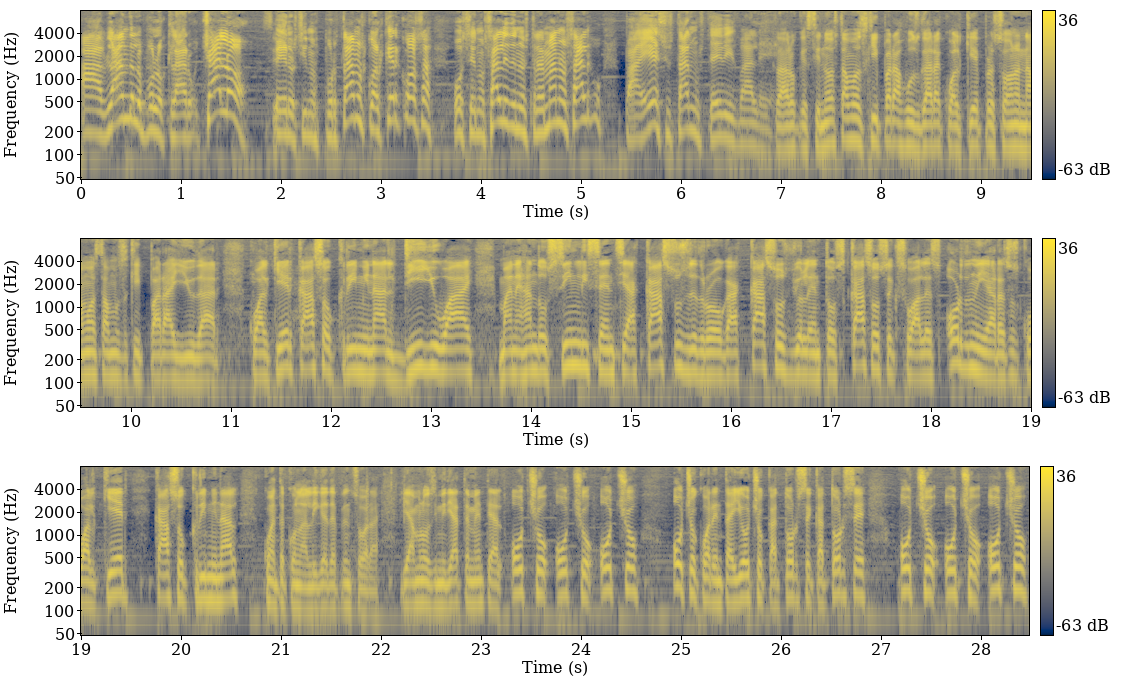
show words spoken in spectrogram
Hablándolo por lo claro. ¡Chalo! Pero si nos portamos cualquier cosa o se nos sale de nuestras manos algo, para eso están ustedes, vale. Claro que si no estamos aquí para juzgar a cualquier persona, nada más estamos aquí para ayudar. Cualquier caso criminal, DUI, manejando sin licencia, casos de droga, casos violentos, casos sexuales, orden y arrestos, cualquier caso criminal, cuenta con la Liga Defensora. Llámanos inmediatamente al 888 848 1414 888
